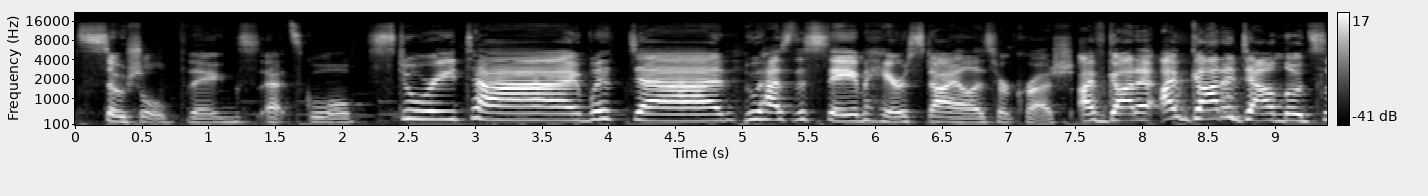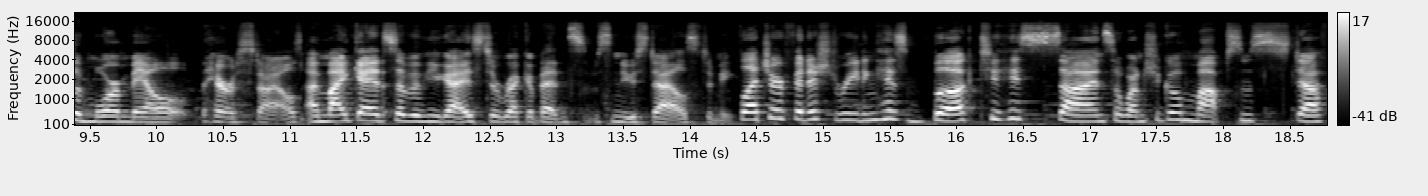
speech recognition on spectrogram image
social things at school. Story time with dad, who has the same hairstyle as her crush. I've gotta, I've gotta download some more male hairstyles. I might get some of you guys to recommend some, new styles to me. Fletcher finished reading his book to his son, so why don't you go mop some stuff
